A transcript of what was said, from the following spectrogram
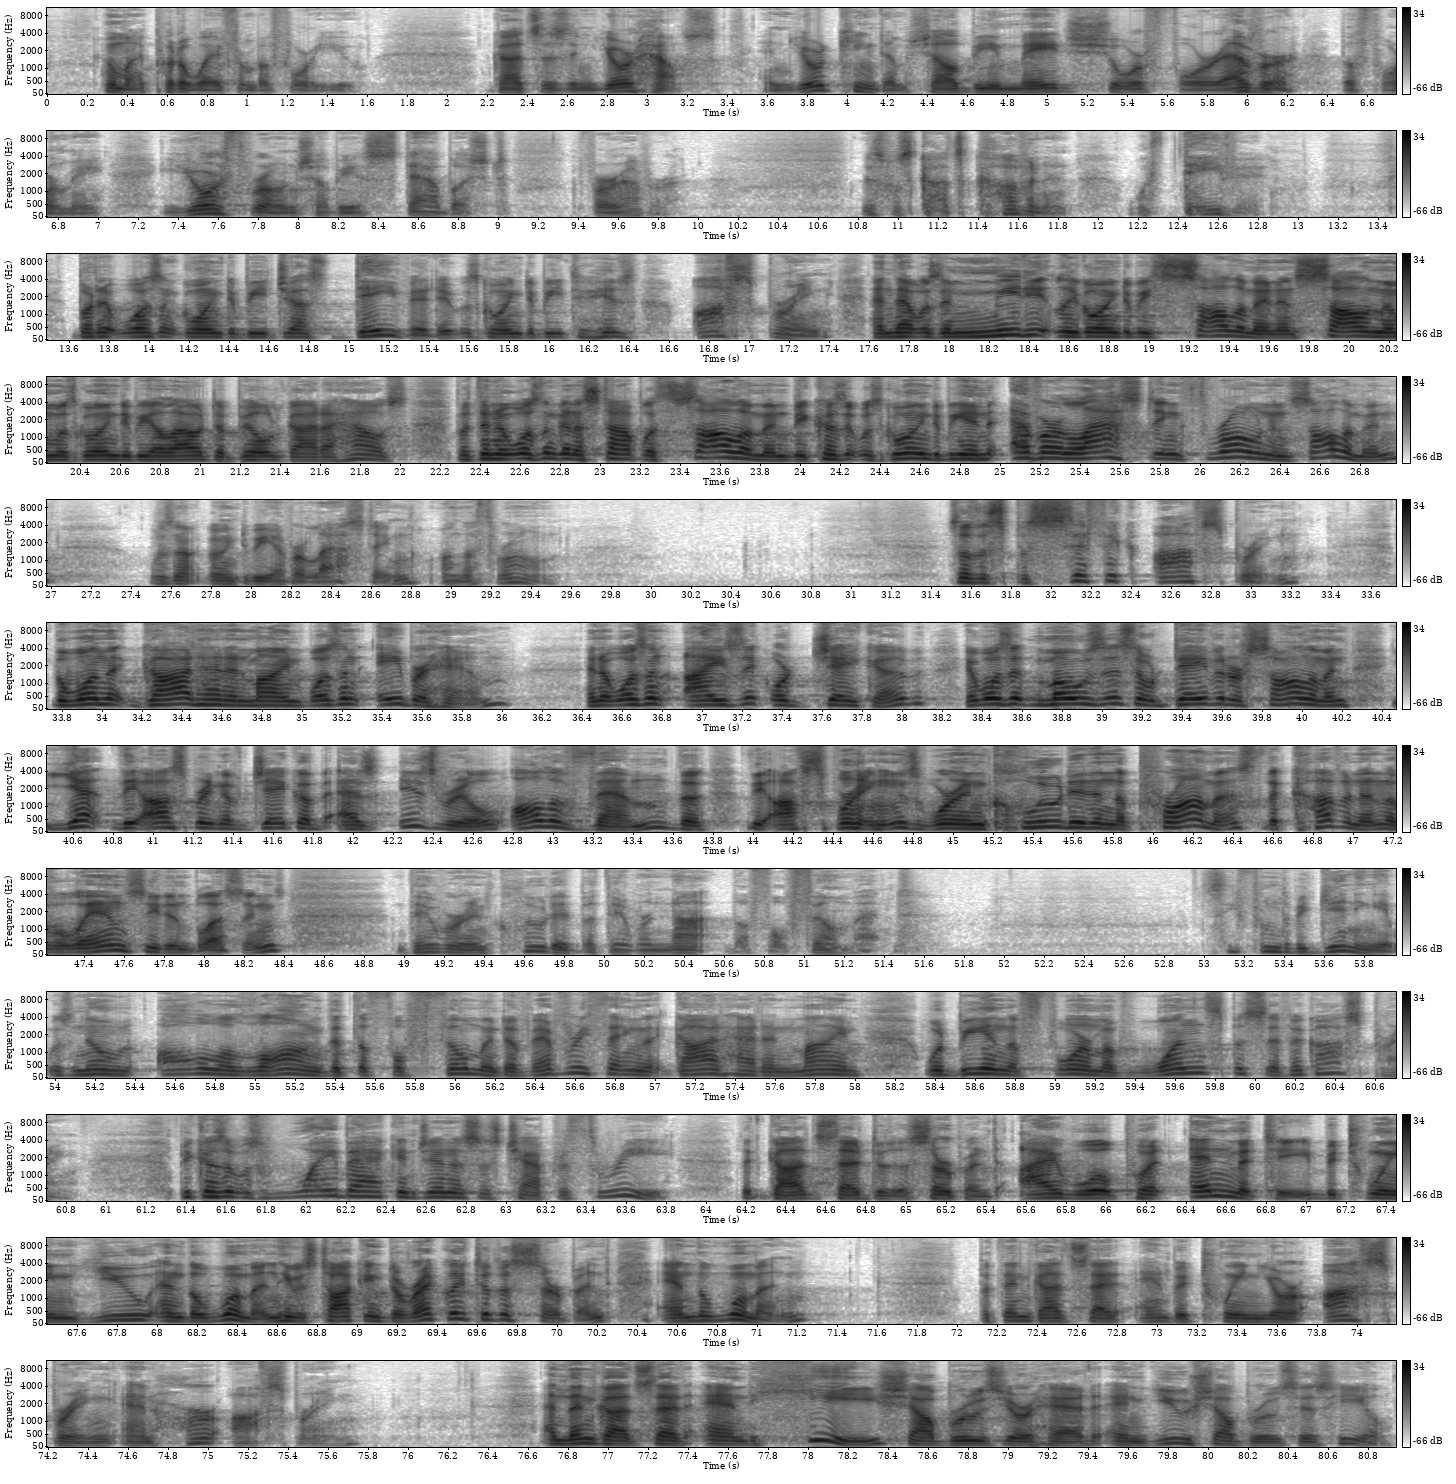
whom I put away from before you. God says, In your house and your kingdom shall be made sure forever before me. Your throne shall be established forever. This was God's covenant with David. But it wasn't going to be just David, it was going to be to his offspring. And that was immediately going to be Solomon, and Solomon was going to be allowed to build God a house. But then it wasn't going to stop with Solomon because it was going to be an everlasting throne, and Solomon was not going to be everlasting on the throne. So the specific offspring, the one that God had in mind, wasn't Abraham, and it wasn't Isaac or Jacob. It wasn't Moses or David or Solomon. Yet the offspring of Jacob as Israel, all of them, the, the offsprings, were included in the promise, the covenant of the land seed and blessings. They were included, but they were not the fulfillment. See, from the beginning, it was known all along that the fulfillment of everything that God had in mind would be in the form of one specific offspring. Because it was way back in Genesis chapter 3 that God said to the serpent, I will put enmity between you and the woman. He was talking directly to the serpent and the woman. But then God said, and between your offspring and her offspring. And then God said, and he shall bruise your head, and you shall bruise his heel.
